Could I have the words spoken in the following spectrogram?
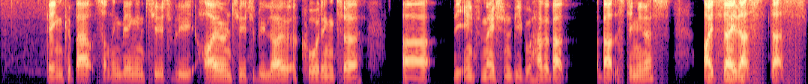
think about something being intuitively high or intuitively low according to uh, the information people have about about the stimulus. I'd say that's that's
